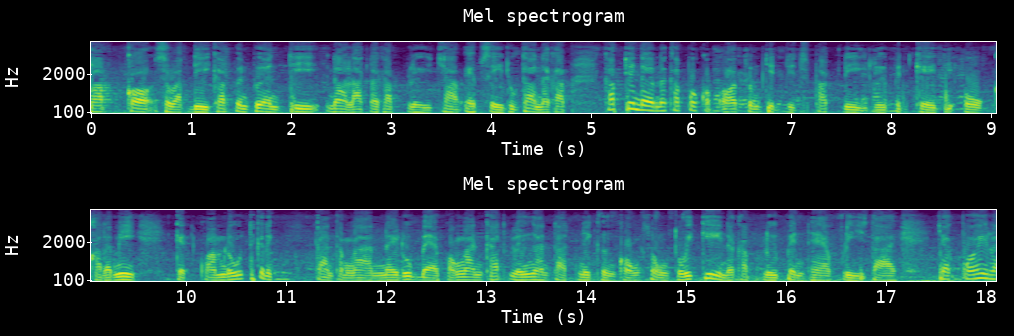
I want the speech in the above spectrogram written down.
ครับก็สวัสดีครับเพื่อนๆที่น่ารักนะครับ หรือชาว FC ทุกท่านนะครับ ครับเช่นเดิมนะครับพบกับออสสมจิตดิษพักดี หรือเป็น KTO Academy เก็บความรู้เทคนิคการทำงานในรูปแบบของงานคัด หรืองานตัดในกึ่งของทรงทวิกกี้นะครับ หรือเป็นแนวฟรีสไตล์ จากพอยต์ไล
